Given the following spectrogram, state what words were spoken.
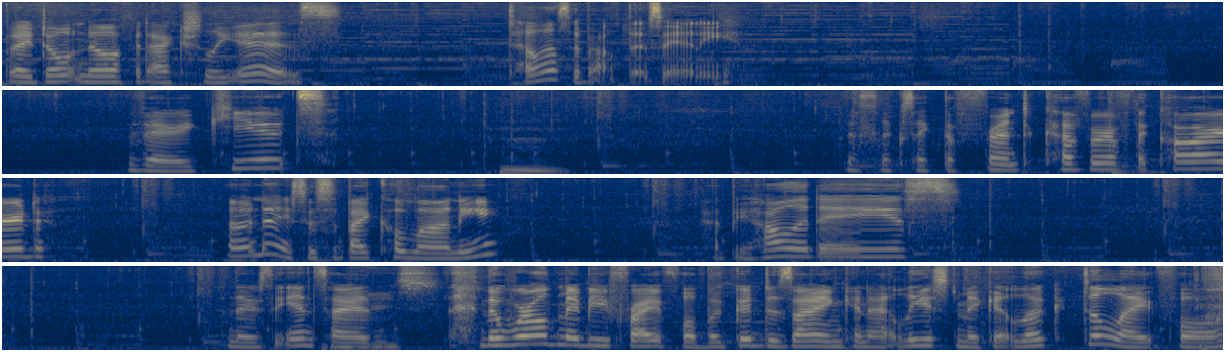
but I don't know if it actually is. Tell us about this, Annie. Very cute. Hmm. This looks like the front cover of the card. Oh, nice. This is by Kalani. Happy holidays. And there's the inside. Nice. The world may be frightful, but good design can at least make it look delightful.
